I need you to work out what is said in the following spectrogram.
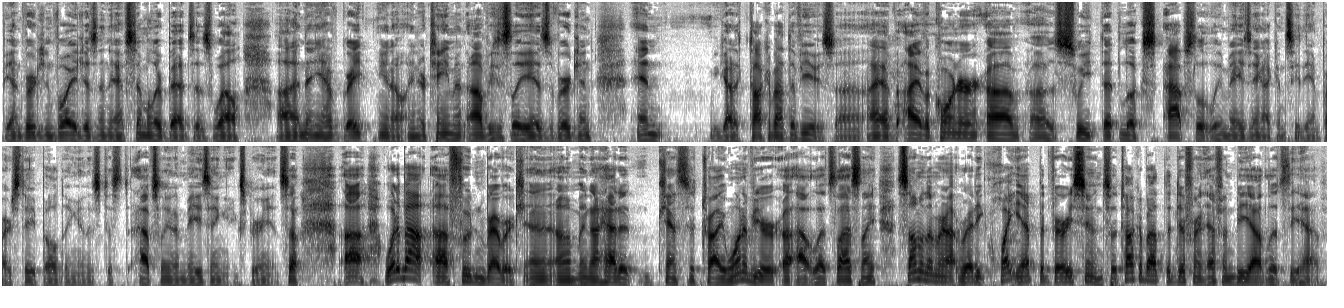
be on Virgin Voyages, and they have similar beds as well. Uh, and then you have great, you know, entertainment, obviously, as Virgin, and you got to talk about the views. Uh, I have I have a corner uh, uh, suite that looks absolutely amazing. I can see the Empire State Building, and it's just absolutely an amazing experience. So, uh, what about uh, food and beverage? And, um, and I had a chance to try one of your uh, outlets last night. Some of them are not ready quite yet, but very soon. So, talk about the different F and B outlets that you have.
